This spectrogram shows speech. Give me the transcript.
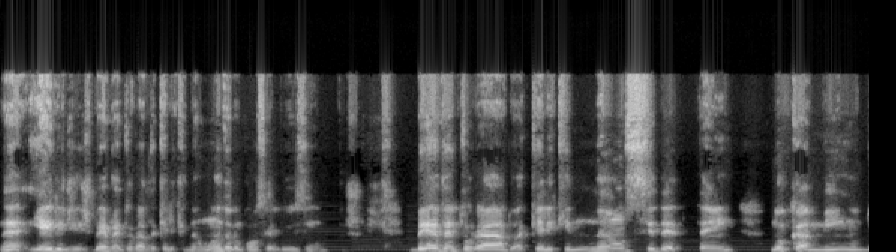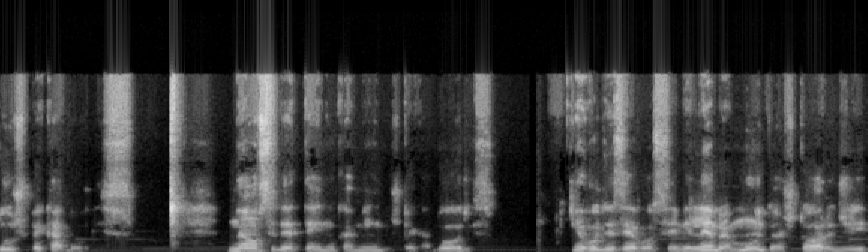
Né? E ele diz: Bem-aventurado aquele que não anda no conselho dos ímpios, bem-aventurado aquele que não se detém no caminho dos pecadores. Não se detém no caminho dos pecadores, eu vou dizer a você, me lembra muito a história de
